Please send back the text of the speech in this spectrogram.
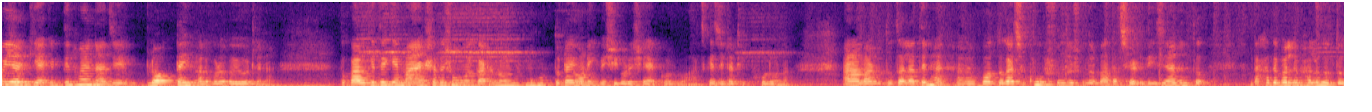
ওই আর কি এক একদিন হয় না যে ব্লগটাই ভালো করে হয়ে ওঠে না। তো কালকে থেকে মায়ের সাথে সময় কাটানোর মুহূর্তটাই অনেক বেশি করে শেয়ার করব, আজকে যেটা ঠিক হলো না। আর আমার দোতলাতে না পদ্ম গাছে খুব সুন্দর সুন্দর পাতা ছেড়ে দিয়েছে, জানেন তো? দেখাতে পারলে ভালো হতো,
